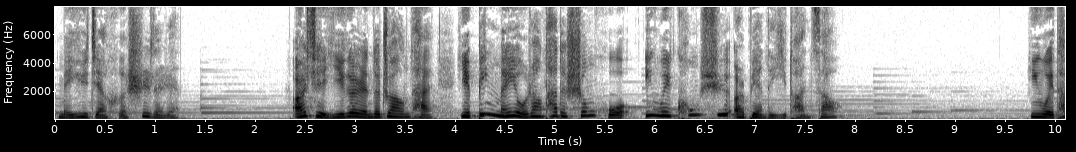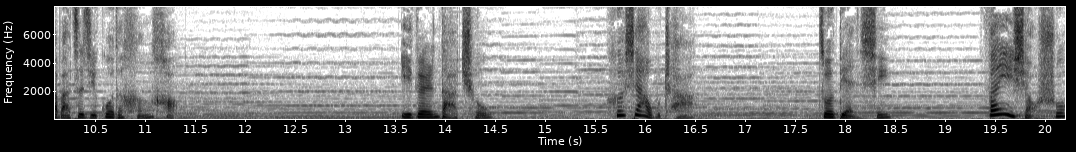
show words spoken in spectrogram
没遇见合适的人。而且一个人的状态也并没有让他的生活因为空虚而变得一团糟，因为他把自己过得很好。一个人打球，喝下午茶，做点心，翻译小说。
